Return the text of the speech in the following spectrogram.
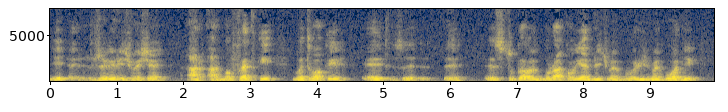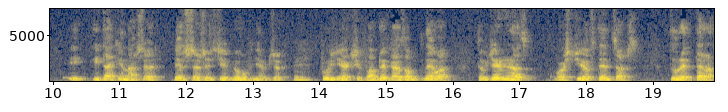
e, żywiliśmy się, al- albo fretki, wytłoki z, e, z cukrowych buraków jedliśmy, bo byliśmy głodni. I, I takie nasze pierwsze życie było w Niemczech. Hmm. Później jak się fabryka zamknęła, to wzięli nas właściwie w ten czas, które teraz,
